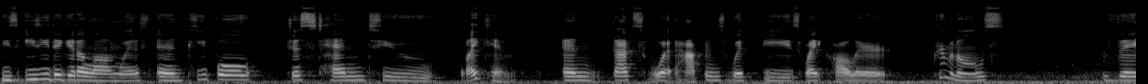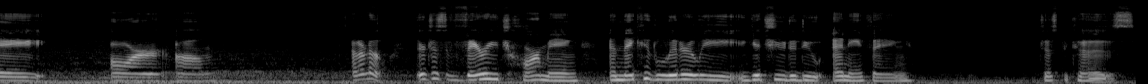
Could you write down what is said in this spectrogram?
He's easy to get along with and people just tend to like him. And that's what happens with these white collar criminals. They are, um, I don't know, they're just very charming and they could literally get you to do anything just because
